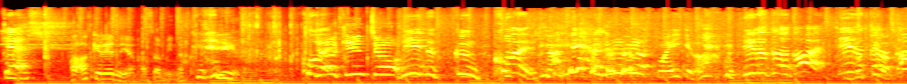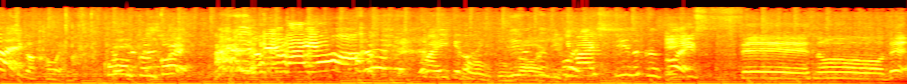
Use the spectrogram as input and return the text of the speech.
ケあ開けれんねやハサミな。くていや緊張。リーズくん来い。なんでやまあいいけど。リーズくん来い。リーズくん来いこっちが顔やなコロンくん来いあ抜けたよ。まあいいけど。コロンくんリかわい。いリーズくん来い。せーので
